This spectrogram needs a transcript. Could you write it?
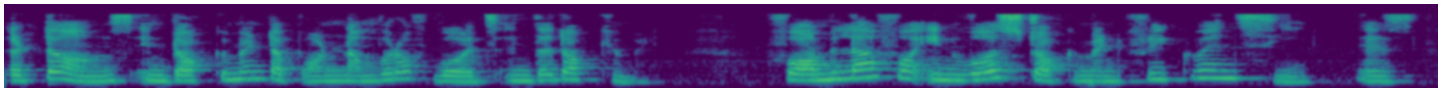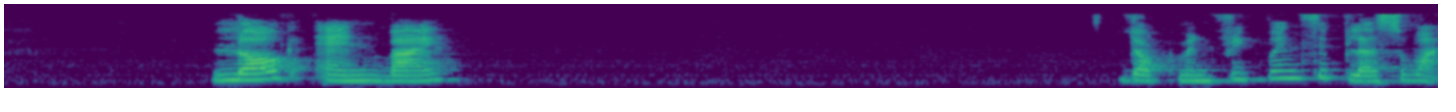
the terms in document upon number of words in the document. Formula for inverse document frequency is log n by document frequency plus 1.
